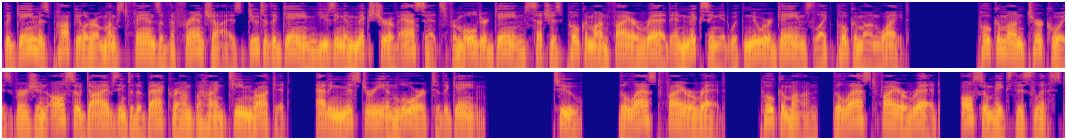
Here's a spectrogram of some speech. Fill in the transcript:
The game is popular amongst fans of the franchise due to the game using a mixture of assets from older games such as Pokemon Fire Red and mixing it with newer games like Pokemon White. Pokemon Turquoise version also dives into the background behind Team Rocket, adding mystery and lore to the game. 2. The Last Fire Red. Pokemon, The Last Fire Red, also makes this list.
